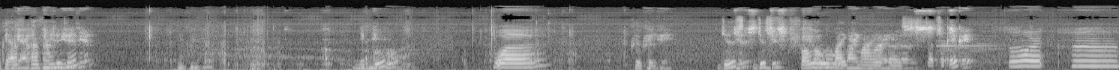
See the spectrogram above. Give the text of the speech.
Okay, I've, I've muted him. mm-hmm. Nick Poo. What? Okay, okay. Just, just follow like my uh, steps, okay? Alright. Hmm.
